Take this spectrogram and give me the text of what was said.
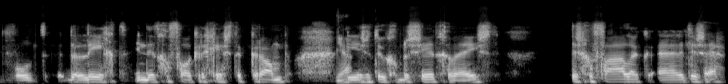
Bijvoorbeeld de licht, in dit geval kreeg gisteren kramp. Ja. Die is natuurlijk geblesseerd geweest. Het is gevaarlijk. het is echt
